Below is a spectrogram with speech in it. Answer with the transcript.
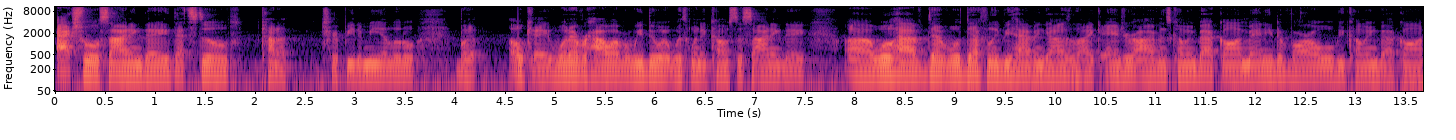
actual signing day. That's still kind of trippy to me a little, but okay, whatever, however we do it with when it comes to signing day. Uh, we'll have de- we'll definitely be having guys like Andrew Ivins coming back on, Manny Devaro will be coming back on.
